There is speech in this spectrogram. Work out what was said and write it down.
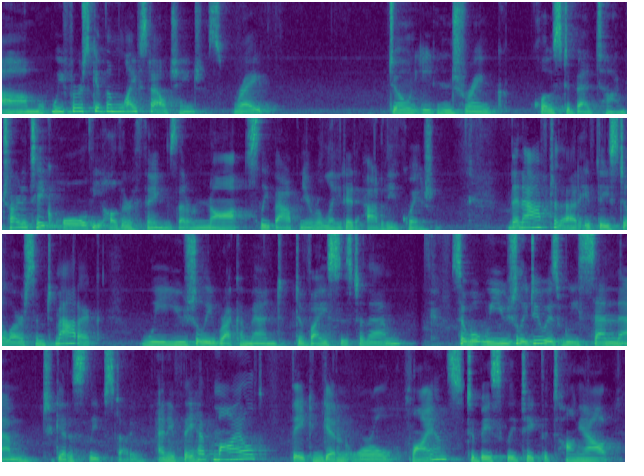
um, we first give them lifestyle changes, right? don't eat and drink close to bedtime. Try to take all the other things that are not sleep apnea related out of the equation. Then, after that, if they still are symptomatic, we usually recommend devices to them. So, what we usually do is we send them to get a sleep study. And if they have mild, they can get an oral appliance to basically take the tongue out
